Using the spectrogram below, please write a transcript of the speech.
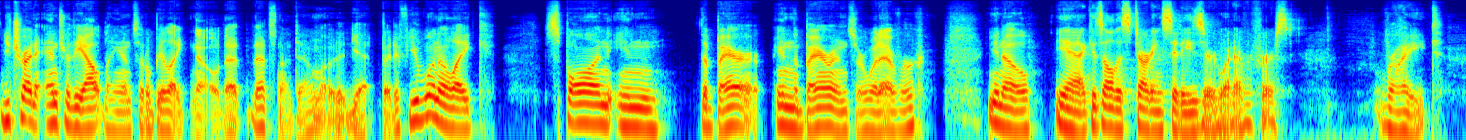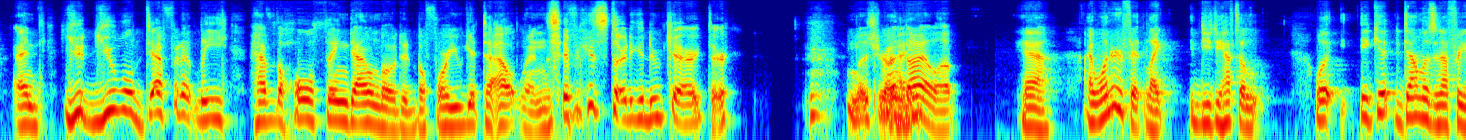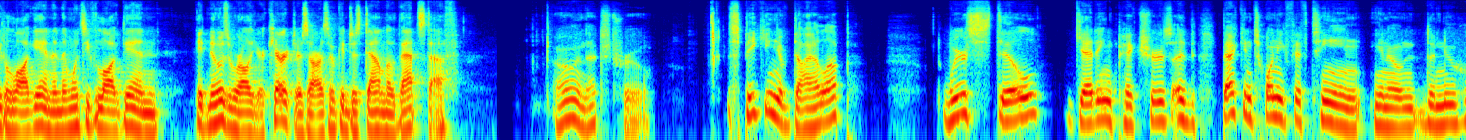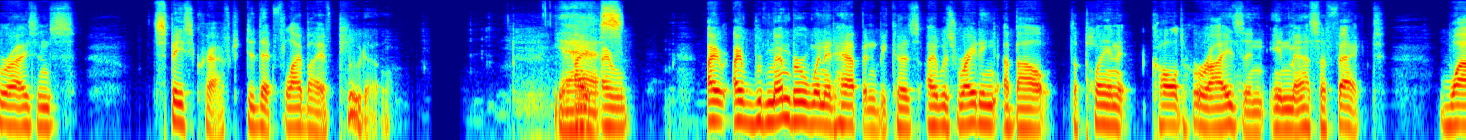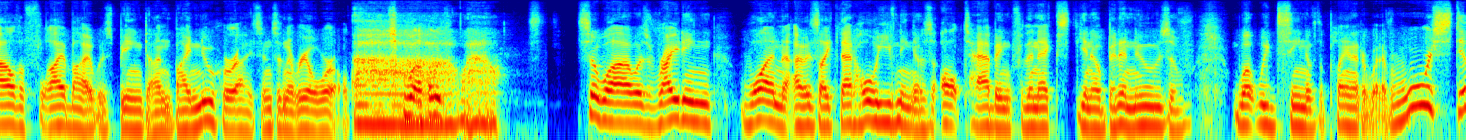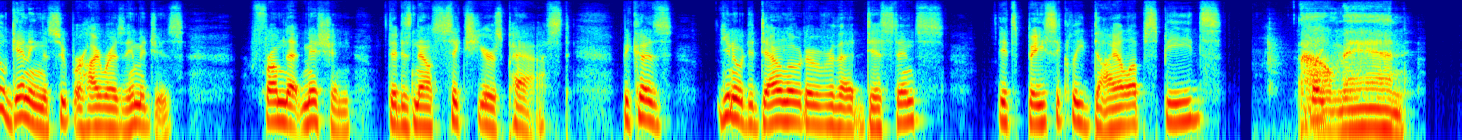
you try to enter the Outlands, it'll be like, no, that that's not downloaded yet. But if you want to like spawn in the bear in the Barrens or whatever, you know, Yeah, it gets all the starting cities or whatever first. right. And you you will definitely have the whole thing downloaded before you get to Outlands if you're starting a new character. Unless you're on dial-up. Yeah. I wonder if it like did you have to well it get it downloads enough for you to log in and then once you've logged in it knows where all your characters are so it can just download that stuff. Oh, that's true. Speaking of dial-up, we're still getting pictures. Uh, back in 2015, you know, the New Horizons spacecraft did that flyby of Pluto. Yes. I, I, I, remember when it happened because I was writing about the planet called Horizon in Mass Effect while the flyby was being done by New Horizons in the real world. Oh, so while I was, wow. So while I was writing one, I was like, that whole evening I was alt-tabbing for the next, you know, bit of news of what we'd seen of the planet or whatever. We're still getting the super high-res images from that mission that is now six years past. Because, you know, to download over that distance, it's basically dial-up speeds. Oh, man.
